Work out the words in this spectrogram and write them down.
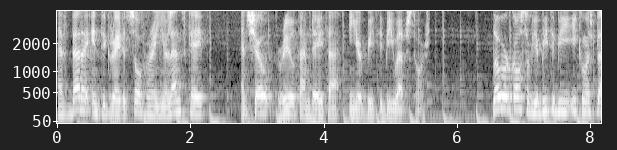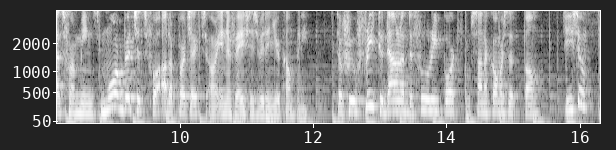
have better integrated software in your landscape, and show real-time data in your B2B web stores. Lower cost of your B2B e-commerce platform means more budget for other projects or innovations within your company. So feel free to download the full report from sanacommerce.com. See you soon!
